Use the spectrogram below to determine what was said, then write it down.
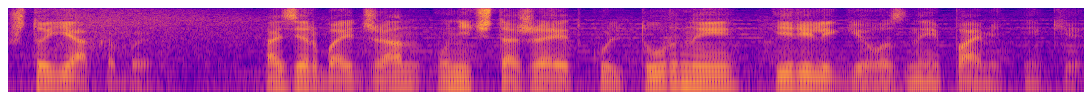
что якобы Азербайджан уничтожает культурные и религиозные памятники,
